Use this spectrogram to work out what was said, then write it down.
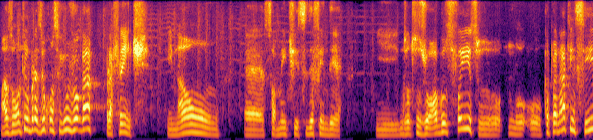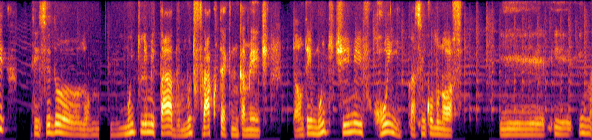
Mas ontem o Brasil conseguiu jogar para frente e não é, somente se defender. E nos outros jogos foi isso. O, o, campeonato em si tem sido muito limitado, muito fraco tecnicamente. Então tem muito time ruim, assim como o nosso. E, e, e,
